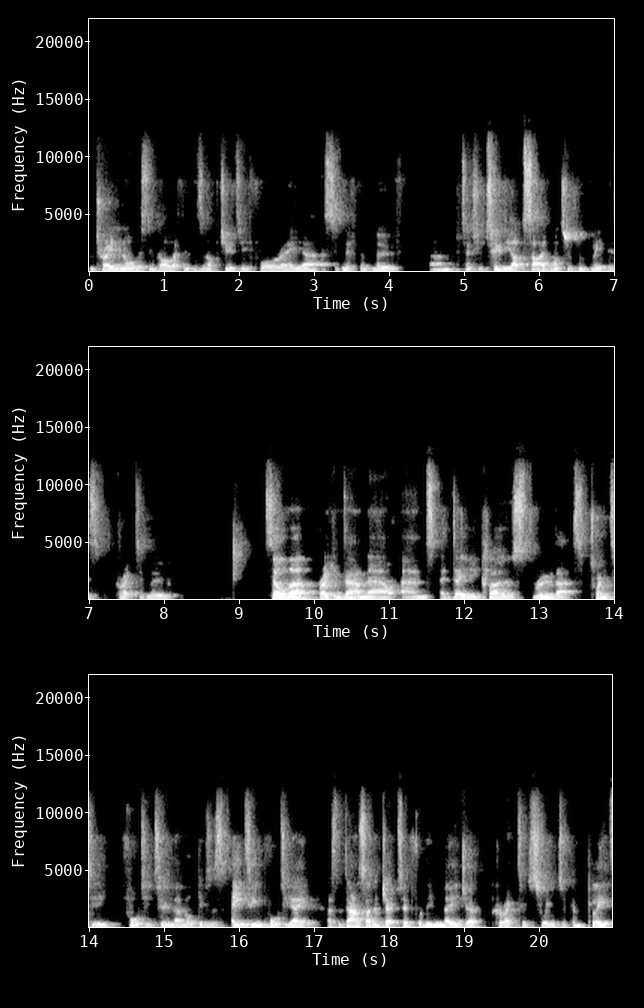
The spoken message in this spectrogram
we trade in August in gold. I think there's an opportunity for a, uh, a significant move, um, potentially to the upside once we complete this corrective move. Silver breaking down now and a daily close through that 2042 level gives us 1848 as the downside objective for the major corrective swing to complete.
